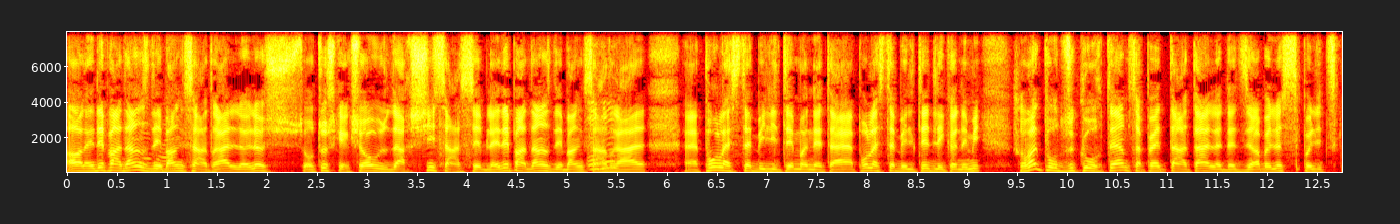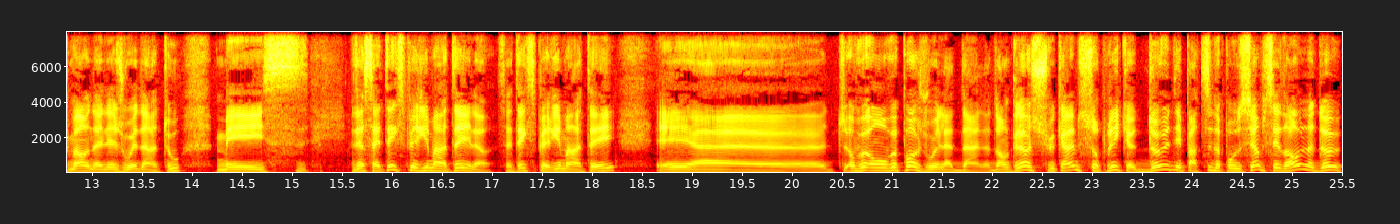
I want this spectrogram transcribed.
Or, l'indépendance des banques centrales, là, là, on touche quelque chose d'archi sensible. L'indépendance des banques mm-hmm. centrales euh, pour la stabilité monétaire, pour la stabilité de l'économie. Je crois que pour du court terme, ça peut être tentant là, de dire, ah, ben là, si politiquement on allait jouer dans tout, mais... Si, dire, ça a été expérimenté, là. Ça a été expérimenté et euh, on veut, on veut pas jouer là-dedans. Donc là, je suis quand même surpris que deux des partis d'opposition, c'est drôle, là, deux,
